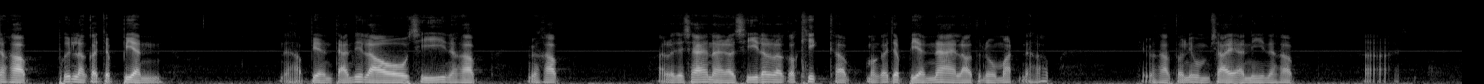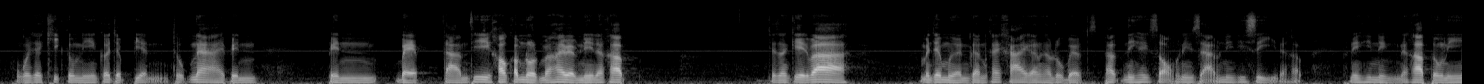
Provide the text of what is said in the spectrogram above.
นะครับ พื้นหลังก็จะเปลี่ยนนะครับ เปลี่ยนตามที่เราชี้นะครับ เห็นไหมครับ เราจะใช้อันไหนเราชี้แล้วเราก็คลิกครับ มันก็จะเปลี่ยนหน้าเราอัตโนมัตินะครับ เห็นไหมครับ ตัวนี้ผมใช้อันนี้นะครับ ผมก็จะคลิกตรงนี้ก็จะเปลี่ยนทุกหน้าให้เป็นเป็นแบบตามที่เขากำหนดมาให้แบบนี้นะครับ จะสังเกตว่ามันจะเหมือนกันคล้าย ๆ กันครับรูปแบบภาพนิ่งที่สองภาพนิ่งที่สามภาพนิ่งที่สี่นะครับภาพนิ่งที่หนึ่งนะครับ ตรงนี้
